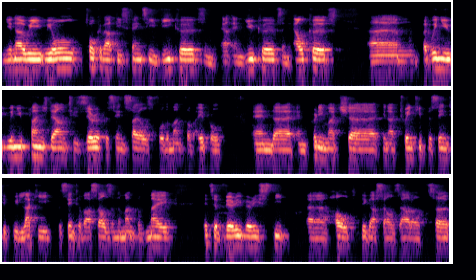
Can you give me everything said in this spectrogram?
you know, we, we all talk about these fancy V curves and, and U curves and L curves. Um, but when you when you plunge down to zero percent sales for the month of April, and uh, and pretty much uh, you know 20 percent if we're lucky percent of ourselves in the month of May, it's a very very steep uh, hole to dig ourselves out of. So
